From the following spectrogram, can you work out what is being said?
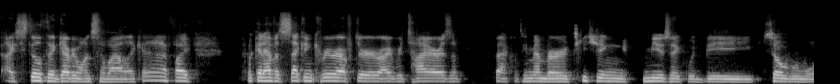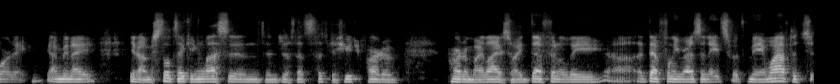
I still think every once in a while, like, eh, if I if I could have a second career after I retire as a faculty member, teaching music would be so rewarding. I mean, I, you know, I'm still taking lessons, and just that's such a huge part of part of my life. So I definitely, uh, it definitely resonates with me, and we'll have to ch-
